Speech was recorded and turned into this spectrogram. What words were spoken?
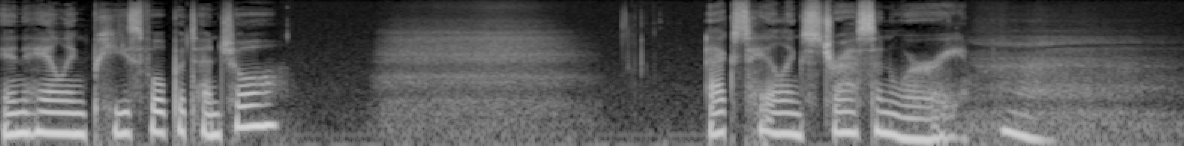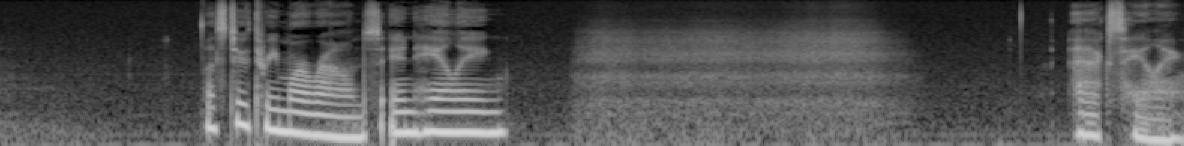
Inhaling peaceful potential Exhaling stress and worry. Hmm. Let's do three more rounds. Inhaling. Exhaling.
